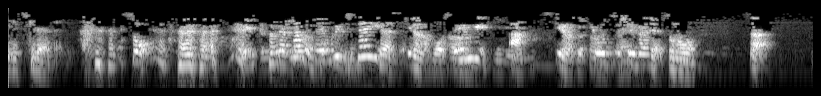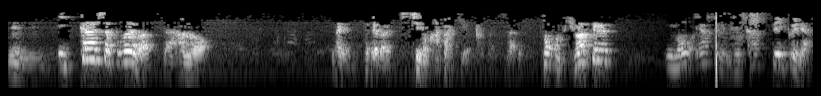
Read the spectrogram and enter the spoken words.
劇好きだよね。そう。多分僕時代劇好きなのも、西部劇好きなのと共通してる感じだよ。その、さ、うんうん。一貫した、例えばさ、あの、何、例えば父の敵をとかさ、そこ決まってるのやつに向かっていくじゃん。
